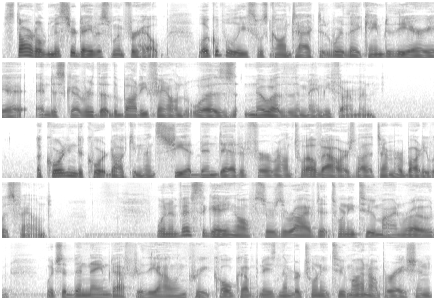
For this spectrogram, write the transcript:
Startled, Mr. Davis went for help. Local police was contacted where they came to the area and discovered that the body found was no other than Mamie Thurman. According to court documents, she had been dead for around 12 hours by the time her body was found. When investigating officers arrived at 22 Mine Road, which had been named after the Island Creek Coal Company's number 22 mine operation,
